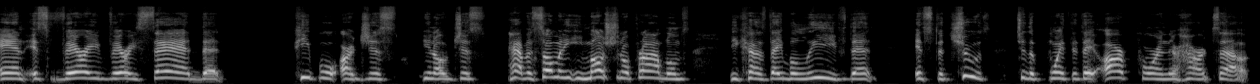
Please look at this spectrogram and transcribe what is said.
And it's very, very sad that people are just, you know, just having so many emotional problems because they believe that it's the truth to the point that they are pouring their hearts out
